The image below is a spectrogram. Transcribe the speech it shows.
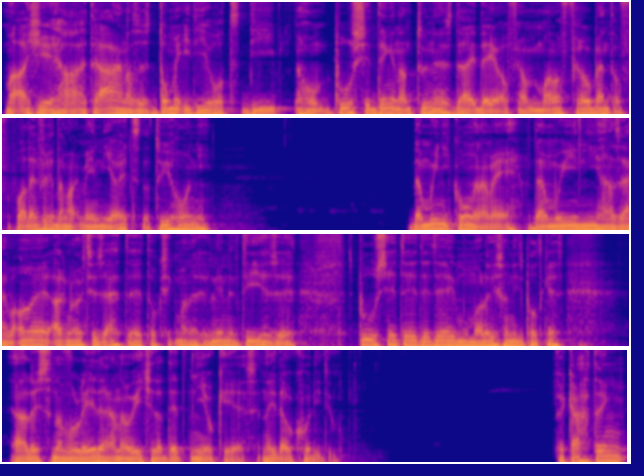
Maar als je gaat gedragen als een domme idioot die gewoon bullshit dingen aan het doen is, dat je, je of je man of vrouw bent of whatever, dat maakt mij niet uit. Dat doe je gewoon niet. Dan moet je niet komen naar mij. Dan moet je niet gaan zeggen, oh, Arno heeft gezegd, eh, toxic masculinity is, is bullshit, eh, dit, je moet maar luisteren naar die podcast. Ja, luister dan volledig en dan weet je dat dit niet oké is. En dat je dat ook gewoon niet doet. Verkrachting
